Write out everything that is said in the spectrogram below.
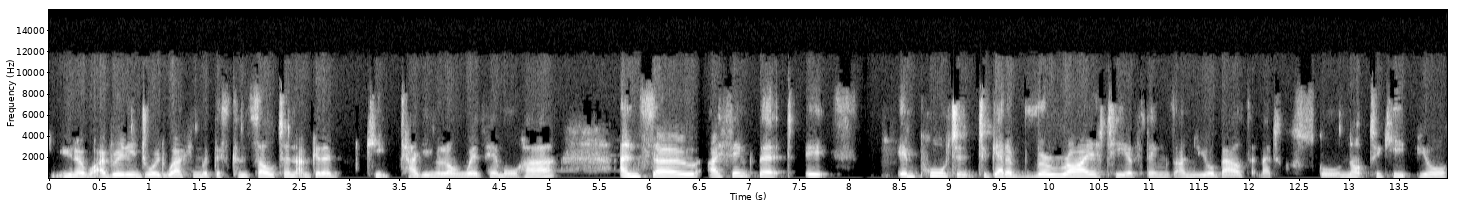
you know what I've really enjoyed working with this consultant. I'm going to keep tagging along with him or her. And so I think that it's important to get a variety of things under your belt at medical school, not to keep your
